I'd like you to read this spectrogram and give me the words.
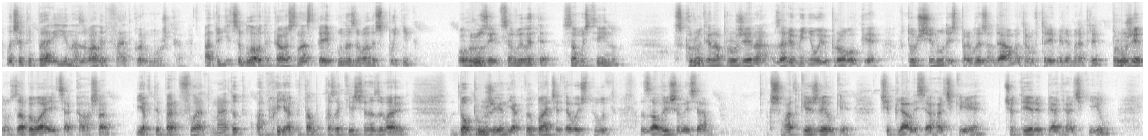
Лише тепер її назвали флет-кормушка. А тоді це була отака оснастка, яку називали спутник. Грузильце вилите самостійно, скрутена пружина з алюмінієвої проволоки в товщину десь приблизно діаметром в 3 мм. Пружину забивається каша, як тепер флет метод, або як там козаки ще називають. До пружин, як ви бачите, ось тут залишилися шматки жилки, чіплялися гачки, 4-5 гачків,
